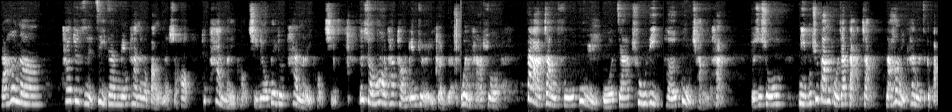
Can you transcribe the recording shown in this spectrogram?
然后呢，他就是自己在那边看那个榜文的时候，就叹了一口气，刘备就叹了一口气。这时候他旁边就有一个人问他说：“大丈夫不与国家出力，何故长叹？”就是说你不去帮国家打仗，然后你看着这个榜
